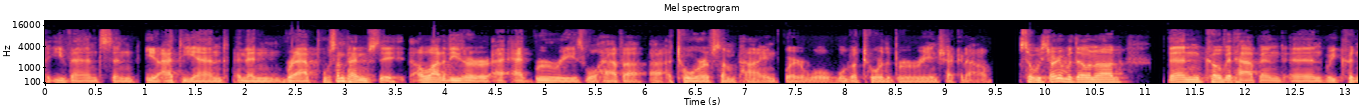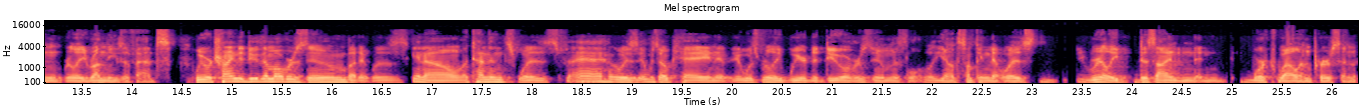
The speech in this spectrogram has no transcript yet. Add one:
events and you know at the end, and then wrap. well Sometimes it, a lot of these are at, at breweries. We'll have a, a tour of some kind where we'll we'll go tour the brewery and check it out. So we started with ONUG. Then COVID happened and we couldn't really run these events. We were trying to do them over Zoom, but it was, you know, attendance was, eh, it was, it was okay. And it, it was really weird to do over Zoom as, you know, something that was really designed and, and worked well in person.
